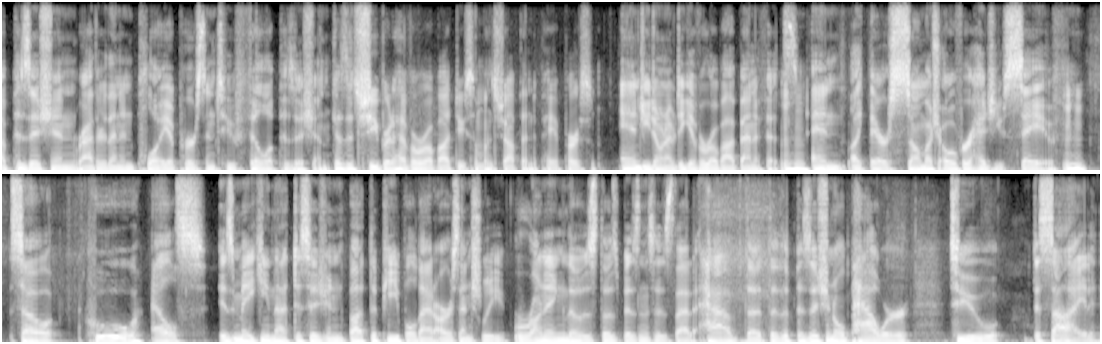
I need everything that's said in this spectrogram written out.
a position rather than employ a person to fill a position? because it's cheaper to have a robot do someone's job than to pay a person. And you don't have to give a robot benefits, Mm-hmm. and like there's so much overhead you save. So who else is making that decision but the people that are essentially running those those businesses that have the the, the positional power to decide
